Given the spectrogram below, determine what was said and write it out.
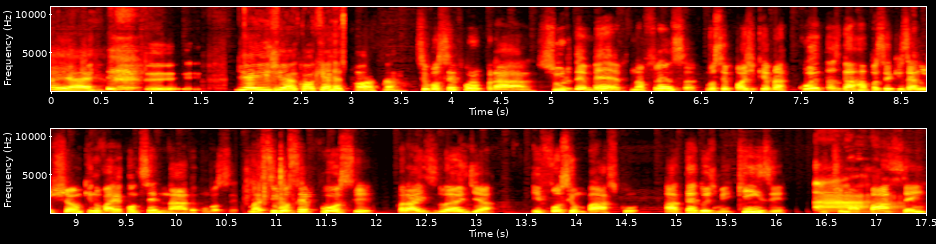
Ai, ai. E aí, Jean, qual que é a resposta? Se você for para Sur-de-Mer, na França, você pode quebrar quantas garrafas você quiser no chão que não vai acontecer nada com você. Mas se você fosse para a Islândia e fosse um basco até 2015 e te Ah, matassem,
